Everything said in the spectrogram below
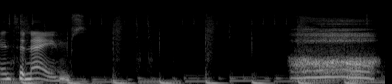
Enter names. Oh!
